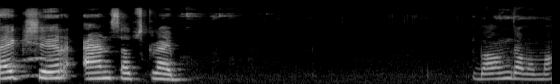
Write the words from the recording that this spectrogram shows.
Like share and subscribe. బాగుందామమ్మా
